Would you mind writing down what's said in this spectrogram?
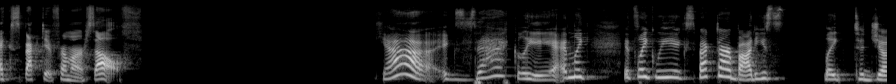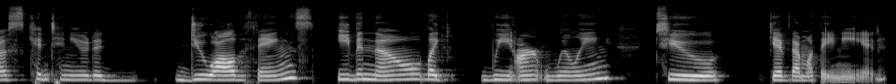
expect it from ourselves. Yeah, exactly. And like, it's like we expect our bodies like to just continue to do all the things, even though like we aren't willing to give them what they need.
